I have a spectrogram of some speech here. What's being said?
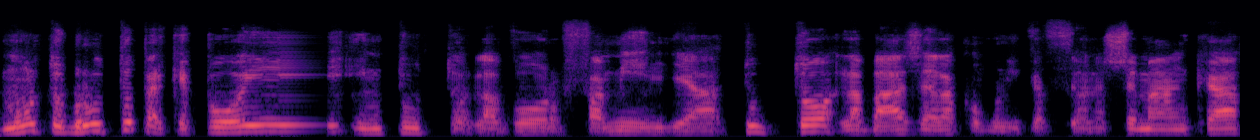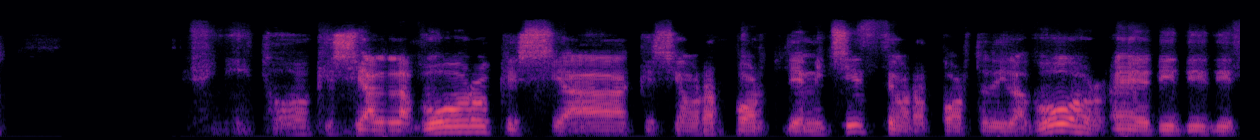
molto brutto perché poi in tutto, lavoro, famiglia, tutto, la base è la comunicazione. Se manca, è finito, che sia il lavoro, che sia, che sia un rapporto di amicizia, un rapporto di lavoro, eh, di, di, di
